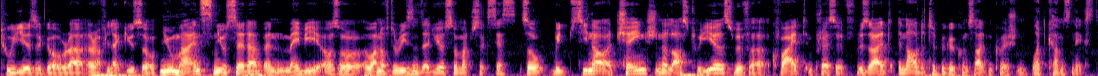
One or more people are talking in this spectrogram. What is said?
two years ago, roughly like you. So new minds, new setup, and maybe also one of the reasons that you have so much success. So we see now a change in the last two years with a quite impressive result. And now the typical consultant question, what comes next?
